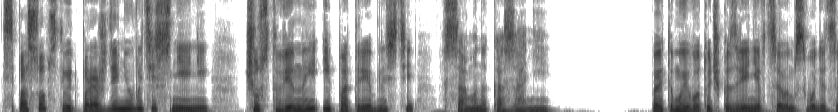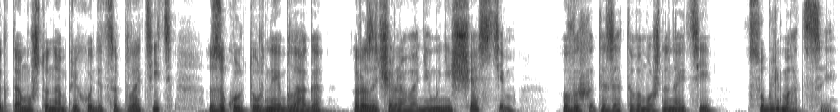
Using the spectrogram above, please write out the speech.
способствует порождению вытеснений, чувств вины и потребности в самонаказании. Поэтому его точка зрения в целом сводится к тому, что нам приходится платить за культурные блага разочарованием и несчастьем. Выход из этого можно найти в сублимации.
